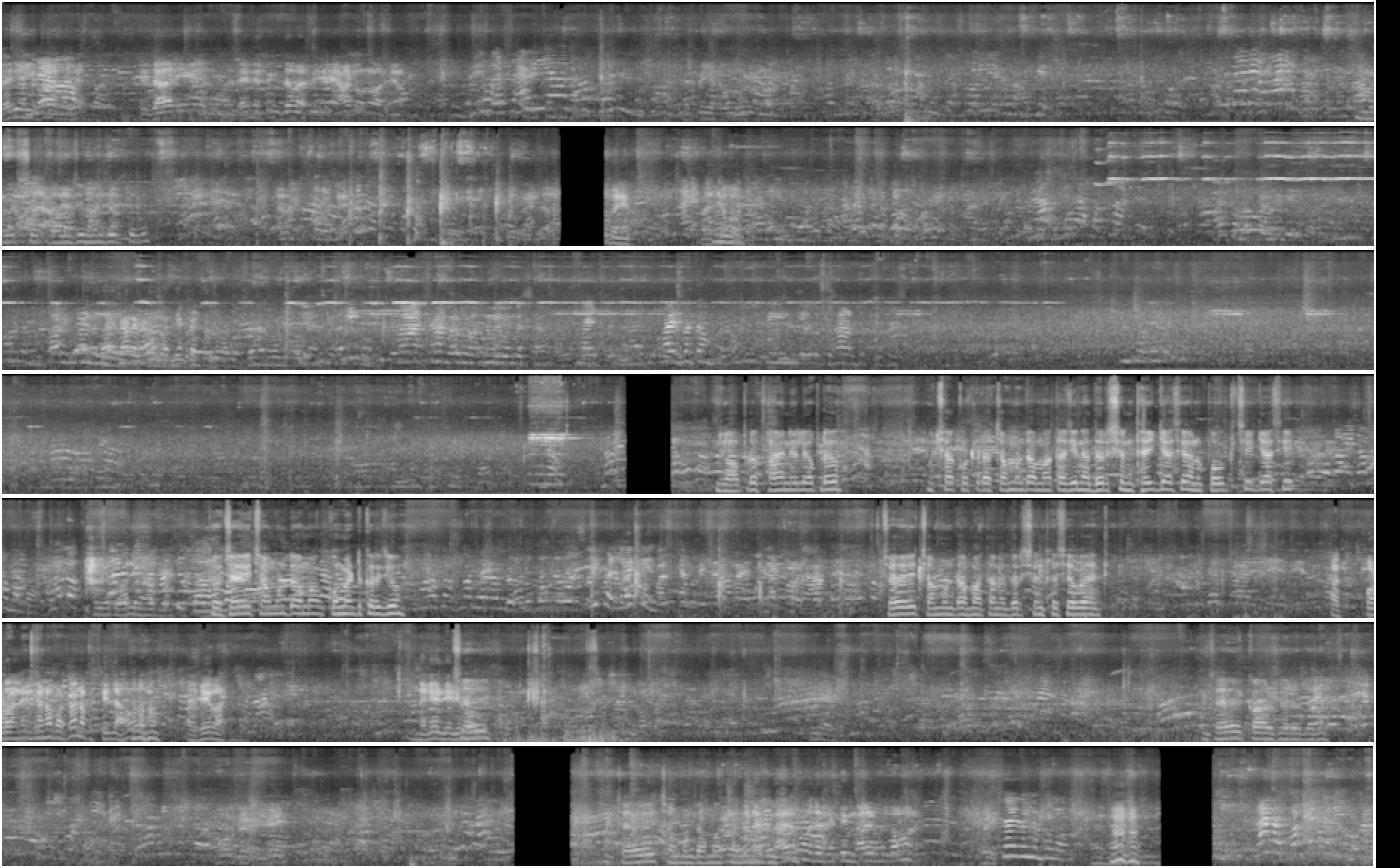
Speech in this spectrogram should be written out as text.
ઘરે વાત ધારે લઈને તું જવા છે આટો નો છે રામજી મંદિર છે બને. જુઓ. જો આપણે ફાઇનલી આપણે ઊંચા કોટડા ચામુંડા માતાજીના દર્શન થઈ ગયા છે અને પહોંચી ગયા છે. તો જય ચામુંડામાં કોમેન્ટ કરજો. જય ચામુંડા માતાના દર્શન થશે હવે અહીંથી. જય. જય કાળ દાદા જય ચામુંડા માતાજી.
